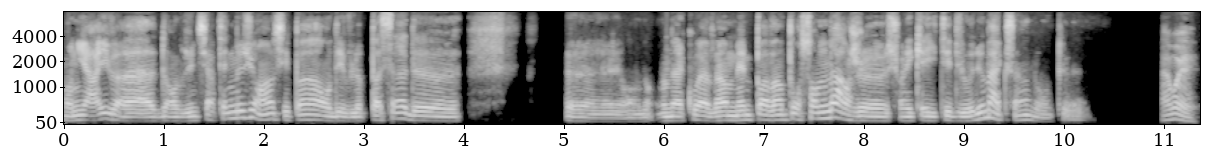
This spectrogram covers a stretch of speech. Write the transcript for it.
On y arrive à, dans une certaine mesure. Hein. C'est pas, on développe pas ça de on, on, a quoi 20, même pas 20% de marge sur les qualités de VO2 max. Hein, donc, ah ouais.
